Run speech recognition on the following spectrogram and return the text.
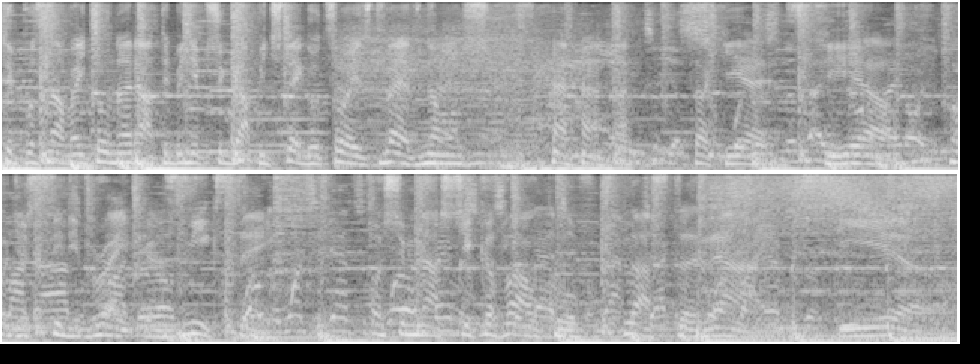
Ty poznawaj to na raty, by nie przegapić tego, co jest wewnątrz Tak jest, TL, chociaż CD Breakers, mixtape. 18 kawałków, Plaster Rhymes, yeah.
